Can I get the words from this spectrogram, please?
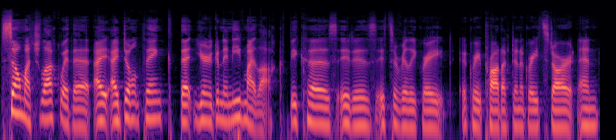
so much luck with it. I, I don't think that you're going to need my luck because it is, it's a really great, a great product and a great start. And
